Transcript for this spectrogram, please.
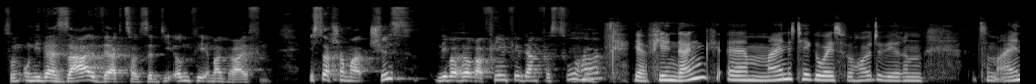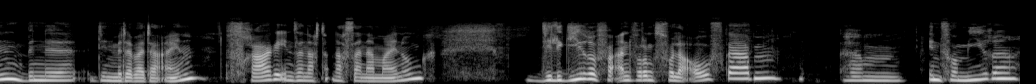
so ein Universalwerkzeug sind, die irgendwie immer greifen. Ich sage schon mal Tschüss, lieber Hörer, vielen, vielen Dank fürs Zuhören. Ja, vielen Dank. Ähm, meine Takeaways für heute wären zum einen, binde den Mitarbeiter ein, frage ihn nach, nach seiner Meinung, delegiere verantwortungsvolle Aufgaben, ähm, informiere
